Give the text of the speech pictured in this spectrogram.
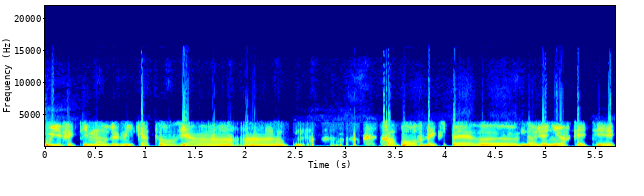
Oui, effectivement, en 2014, il y a un rapport d'experts, euh, d'ingénieurs qui a été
